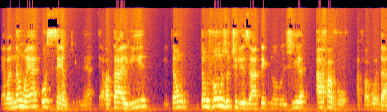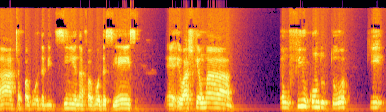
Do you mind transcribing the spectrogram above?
Ela não é o centro né? Ela está ali então então vamos utilizar a tecnologia a favor, a favor da arte, a favor da medicina, a favor da ciência. É, eu acho que é uma é um fio condutor que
